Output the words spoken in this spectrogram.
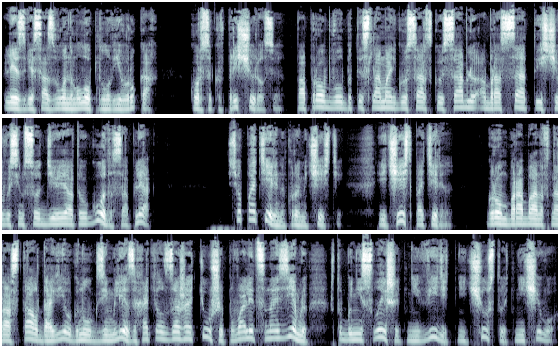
Лезвие со звоном лопнуло в его руках. Корсаков прищурился. «Попробовал бы ты сломать гусарскую саблю образца 1809 года, сопляк!» Все потеряно, кроме чести. И честь потеряна. Гром барабанов нарастал, давил, гнул к земле, захотел зажать уши, повалиться на землю, чтобы не слышать, не видеть, не чувствовать ничего.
